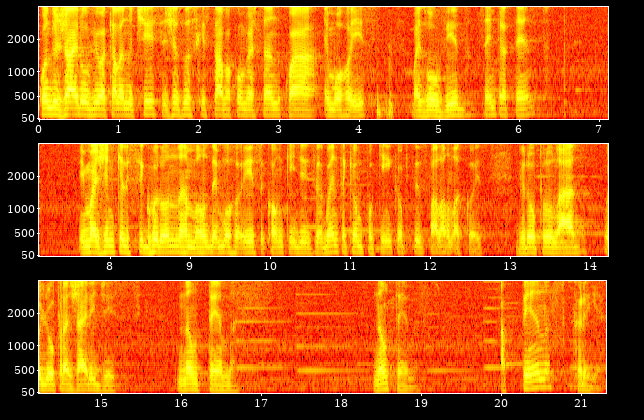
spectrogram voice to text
Quando Jairo ouviu aquela notícia, Jesus que estava conversando com a hemorroíça, mas o ouvido sempre atento. Imagino que ele segurou na mão da hemorroíça, como quem diz: Aguenta aqui um pouquinho que eu preciso falar uma coisa. Virou para o lado, olhou para Jairo e disse: Não temas, não temas, apenas creia.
